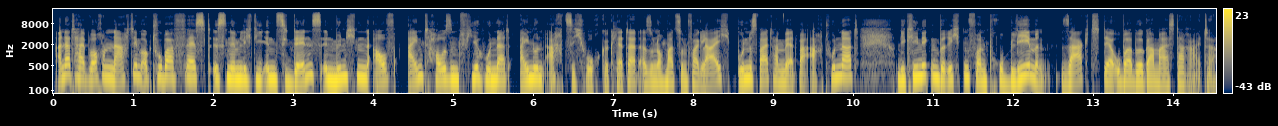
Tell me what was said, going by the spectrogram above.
Anderthalb Wochen nach dem Oktoberfest ist nämlich die Inzidenz in München auf 1481 hochgeklettert. Also nochmal zum Vergleich. Bundesweit haben wir etwa 800. Und die Kliniken berichten von Problemen, sagt der Oberbürgermeister Reiter.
